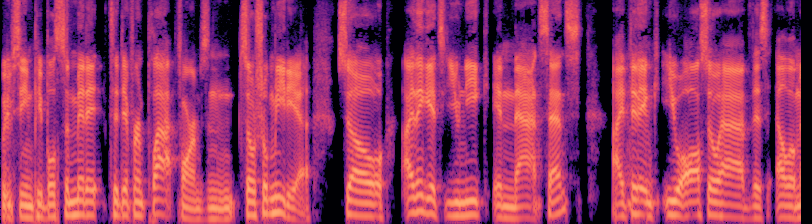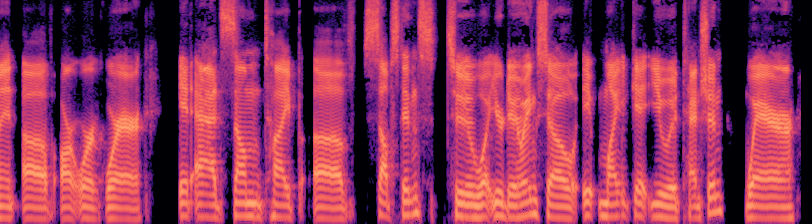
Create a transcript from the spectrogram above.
We've seen people submit it to different platforms and social media. So I think it's unique in that sense. I think you also have this element of artwork where it adds some type of substance to what you're doing. So it might get you attention where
